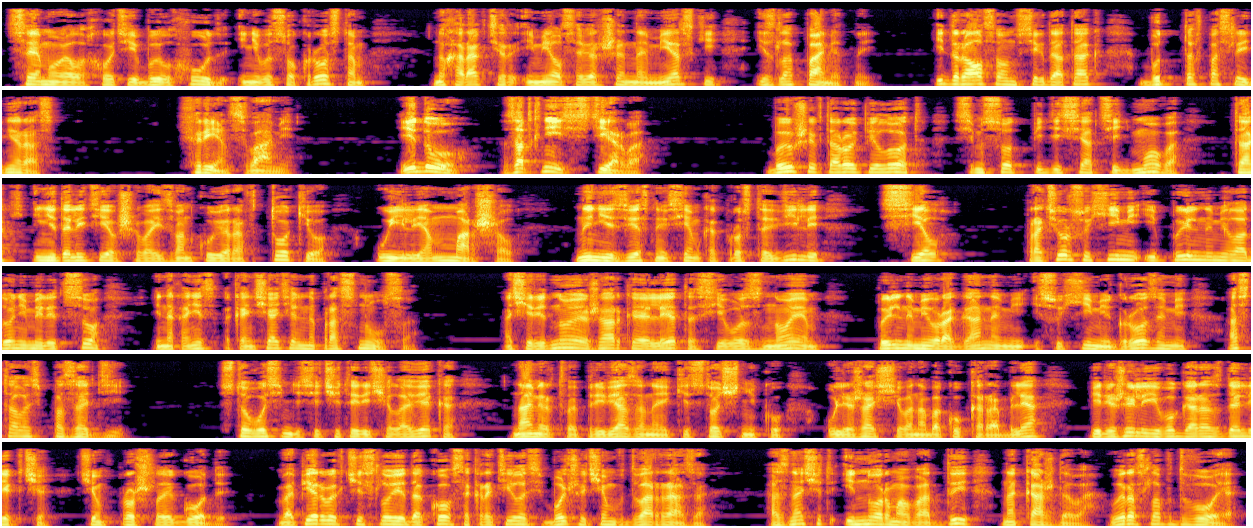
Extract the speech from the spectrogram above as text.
Сэмуэл хоть и был худ и невысок ростом, но характер имел совершенно мерзкий и злопамятный. И дрался он всегда так, будто в последний раз. «Хрен с вами!» «Иду! Заткнись, стерва!» Бывший второй пилот 757-го, так и не долетевшего из Ванкувера в Токио, Уильям Маршалл, ныне известный всем как просто Вилли, Сел, протер сухими и пыльными ладонями лицо и, наконец, окончательно проснулся. Очередное жаркое лето с его зноем, пыльными ураганами и сухими грозами осталось позади. 184 человека, намертво привязанные к источнику у лежащего на боку корабля, пережили его гораздо легче, чем в прошлые годы. Во-первых, число едоков сократилось больше, чем в два раза – а значит и норма воды на каждого выросла вдвое.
